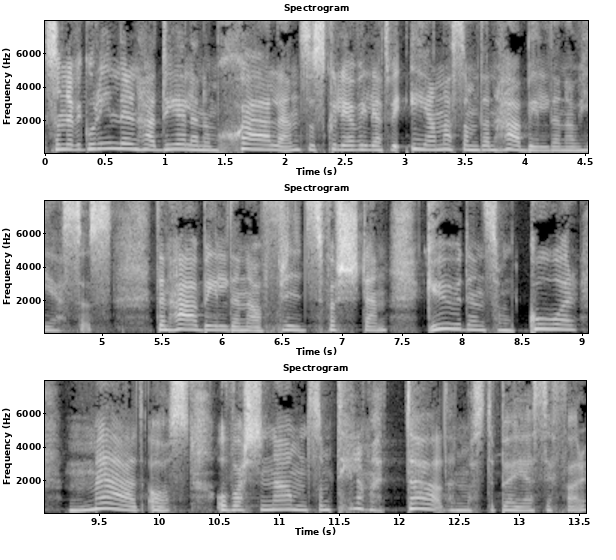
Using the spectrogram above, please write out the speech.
Så när vi går in i den här delen om själen så skulle jag vilja att vi enas om den här bilden av Jesus. Den här bilden av fridsförsten. Guden som går med oss och vars namn som till och med döden måste böja sig för.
